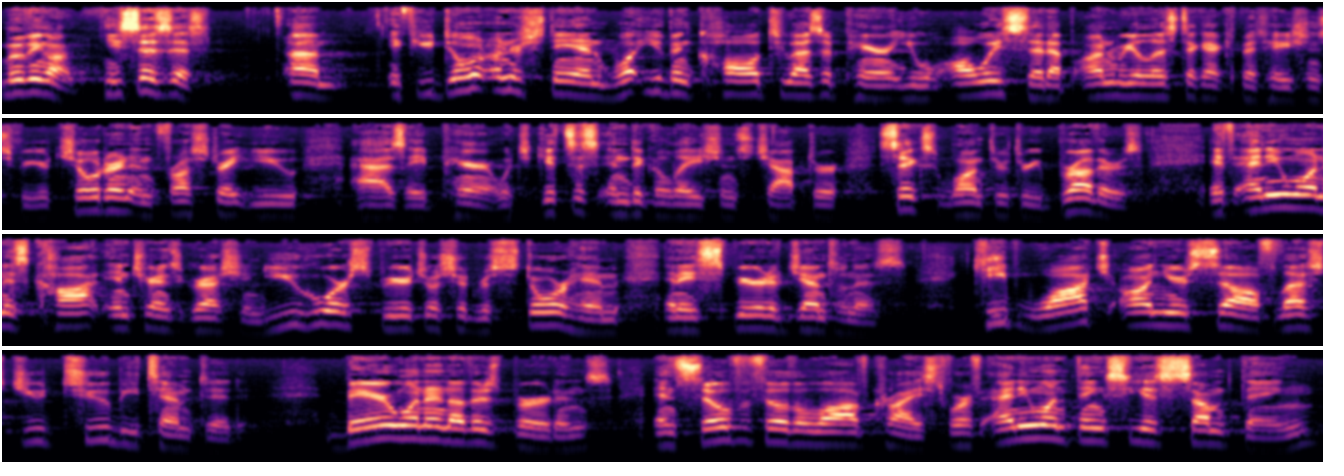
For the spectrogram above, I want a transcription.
Moving on. He says this. Um, if you don't understand what you've been called to as a parent, you will always set up unrealistic expectations for your children and frustrate you as a parent, which gets us into Galatians chapter 6, 1 through 3. Brothers, if anyone is caught in transgression, you who are spiritual should restore him in a spirit of gentleness. Keep watch on yourself, lest you too be tempted. Bear one another's burdens, and so fulfill the law of Christ. For if anyone thinks he is something,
